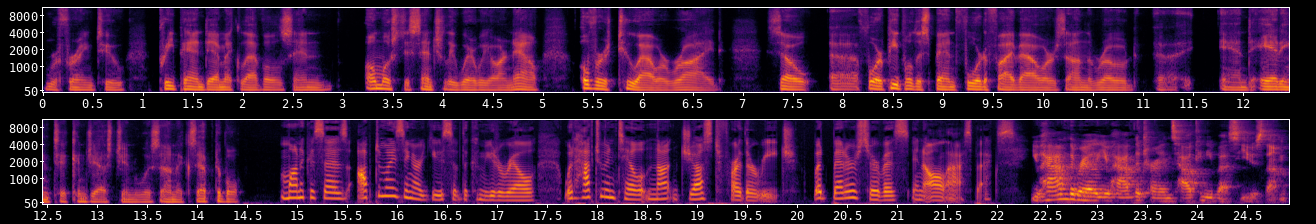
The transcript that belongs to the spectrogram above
referring to pre-pandemic levels and almost essentially where we are now, over a two-hour ride. So uh, for people to spend four to five hours on the road uh, and adding to congestion was unacceptable. Monica says optimizing our use of the commuter rail would have to entail not just farther reach, but better service in all aspects. You have the rail, you have the trains, how can you best use them?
